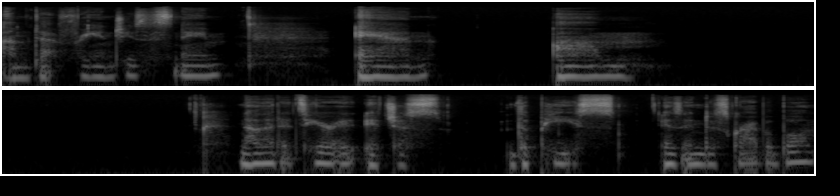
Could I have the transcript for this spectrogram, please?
I'm debt free in Jesus' name. And, um, now that it's here, it, it just, the peace is indescribable.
